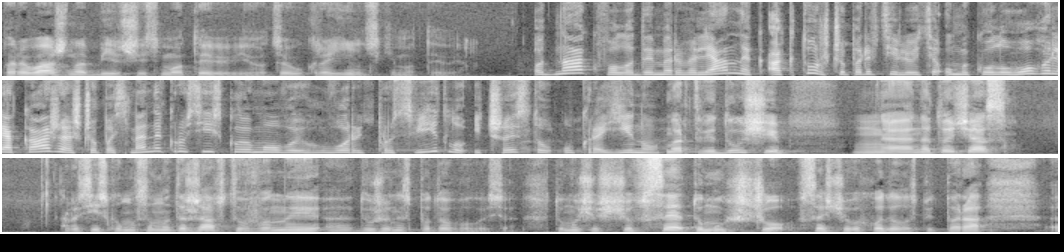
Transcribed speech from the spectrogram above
переважна більшість мотивів його це українські мотиви. Однак Володимир Велянник, актор, що перевтілюється у Миколу Гоголя, каже, що письменник російською мовою говорить про світлу і чисту Україну. Мертві душі е, на той час. Російському самодержавству вони е, дуже не сподобалися, тому що, що все, тому що все, що виходило з під пера е,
